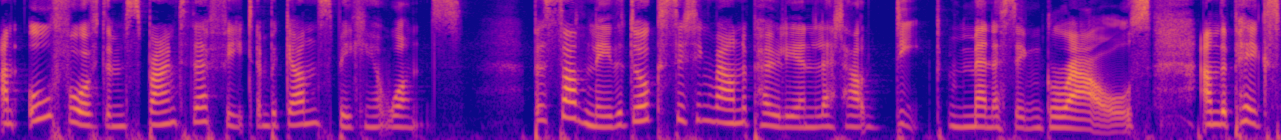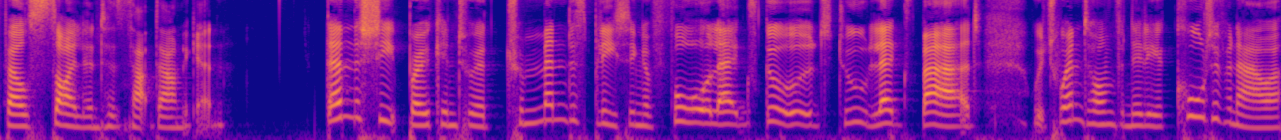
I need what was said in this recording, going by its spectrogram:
and all four of them sprang to their feet and began speaking at once. But suddenly the dogs sitting round Napoleon let out deep, menacing growls, and the pigs fell silent and sat down again. Then the sheep broke into a tremendous bleating of four legs good, two legs bad, which went on for nearly a quarter of an hour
